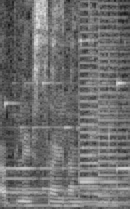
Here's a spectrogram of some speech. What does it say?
appelé Silent Hill.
